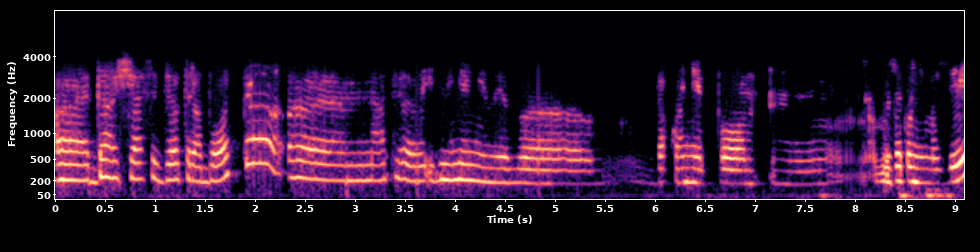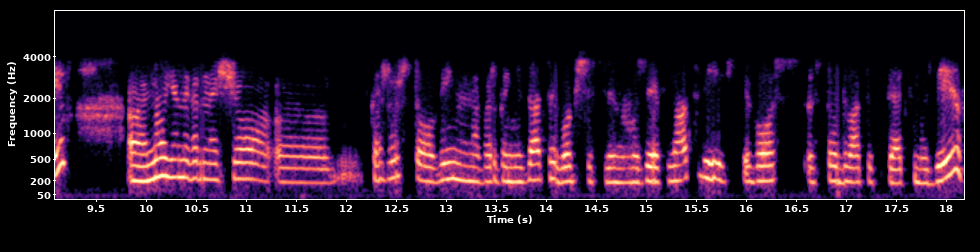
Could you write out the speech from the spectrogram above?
Uh, да, сейчас идет работа uh, над изменениями в, в законе по в законе музеев. Uh, но я, наверное, еще скажу, что именно в организации в обществе музеев Латвии всего 125 музеев.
